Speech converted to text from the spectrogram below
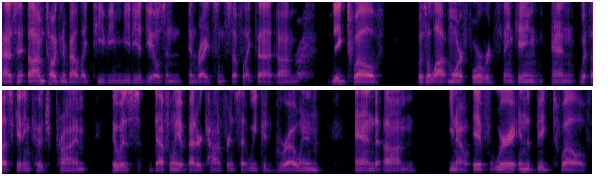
as in, I'm talking about like TV media deals and, and rights and stuff like that. Um, right. Big 12 was a lot more forward thinking. And with us getting Coach Prime, it was definitely a better conference that we could grow in. And, um, you know, if we're in the Big 12,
